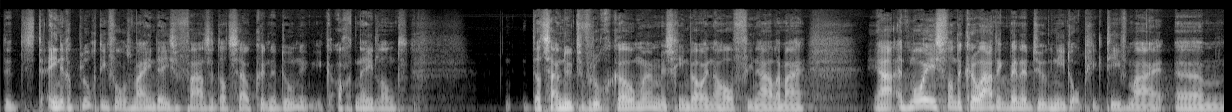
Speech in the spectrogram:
Het is de enige ploeg die volgens mij in deze fase dat zou kunnen doen. Ik, ik acht Nederland, dat zou nu te vroeg komen. Misschien wel in de halve finale, maar... Ja, het mooie is van de Kroaten, ik ben natuurlijk niet objectief, maar ehm,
